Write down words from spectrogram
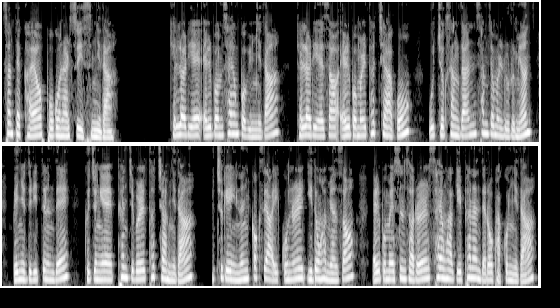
선택하여 복원할 수 있습니다. 갤러리의 앨범 사용법입니다. 갤러리에서 앨범을 터치하고 우측 상단 3점을 누르면 메뉴들이 뜨는데 그 중에 편집을 터치합니다. 우측에 있는 꺽쇠 아이콘을 이동하면서 앨범의 순서를 사용하기 편한 대로 바꿉니다.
